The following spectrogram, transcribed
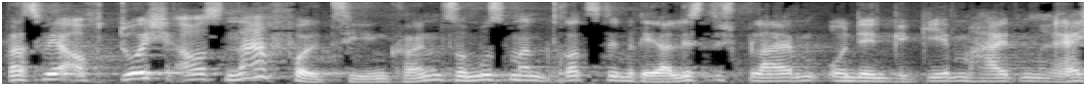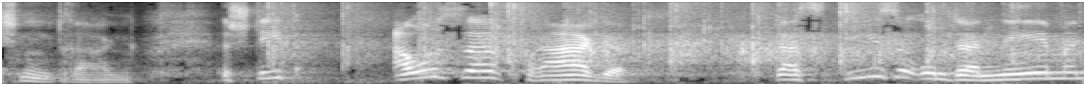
was wir auch durchaus nachvollziehen können, so muss man trotzdem realistisch bleiben und den Gegebenheiten Rechnung tragen. Es steht außer Frage, dass diese Unternehmen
